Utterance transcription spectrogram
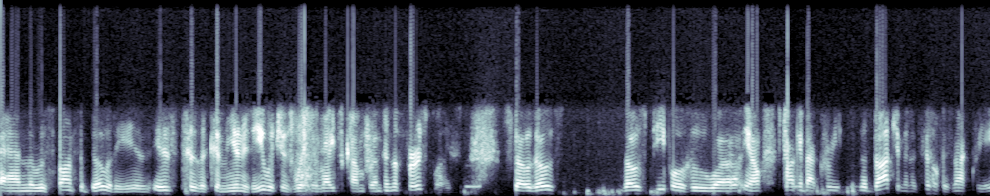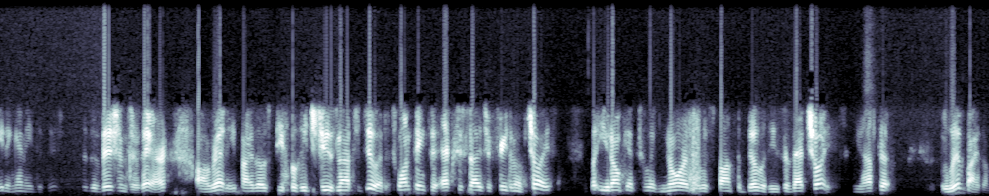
And the responsibility is, is to the community, which is where the rights come from in the first place. So those those people who, uh, you know, talking about cre- the document itself is not creating any divisions. The divisions are there already by those people who choose not to do it. It's one thing to exercise your freedom of choice, but you don't get to ignore the responsibilities of that choice. You have to live by them.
